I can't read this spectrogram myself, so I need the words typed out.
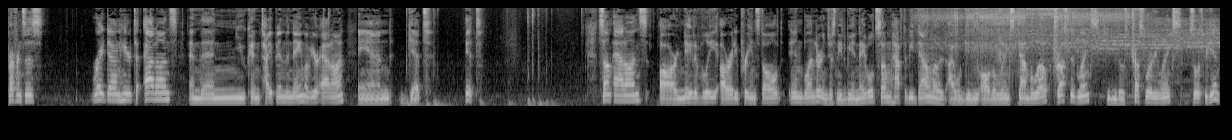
Preferences, right down here to add-ons, and then you can type in the name of your add-on and get it. Some add-ons are natively already pre-installed in Blender and just need to be enabled. Some have to be downloaded. I will give you all the links down below. Trusted links, give you those trustworthy links. So let's begin.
